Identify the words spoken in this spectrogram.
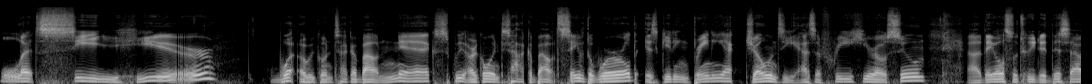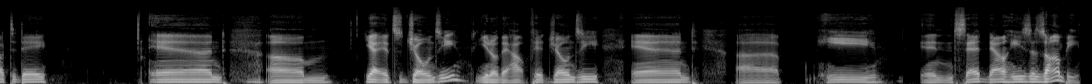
Let's see here. What are we going to talk about next? We are going to talk about Save the World is getting Brainiac Jonesy as a free hero soon. Uh, they also tweeted this out today. And um, yeah, it's Jonesy, you know, the outfit Jonesy, and uh, he instead now he's a zombie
